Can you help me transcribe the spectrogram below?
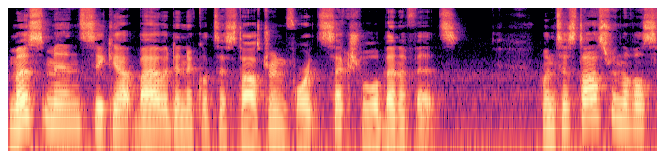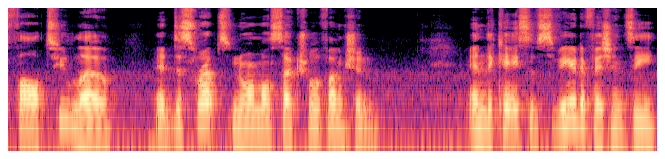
Most men seek out bioidentical testosterone for its sexual benefits. When testosterone levels fall too low, it disrupts normal sexual function. In the case of severe deficiency,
